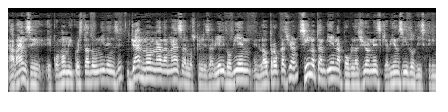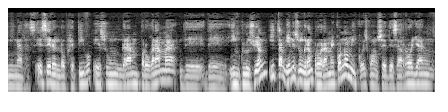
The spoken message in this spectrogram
avance económico estadounidense, ya no nada más a los que les había ido bien en la otra ocasión, sino también a poblaciones que habían sido discriminadas. Ese era el objetivo. Es un gran programa de, inclusión y también es un gran programa económico. Es cuando se desarrollan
